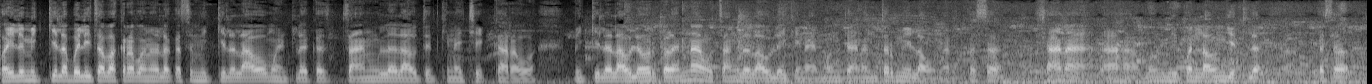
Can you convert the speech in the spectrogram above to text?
पहिले मिक्कीला बलीचा बकरा बनवला कसं मिक्कीला लावावं म्हटलं कसं चांगलं लावतात की नाही चेक करावं. मिक्कीला लावल्यावर कळन ना चांगलं लावलंय की नाही. मग त्यानंतर मी लावणार. कसं? छान आहे हां हा मग मी पण लावून घेतलं. कसं?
